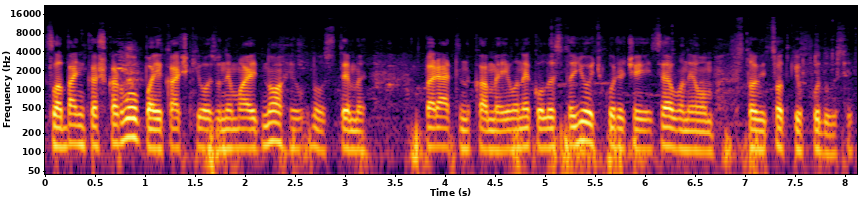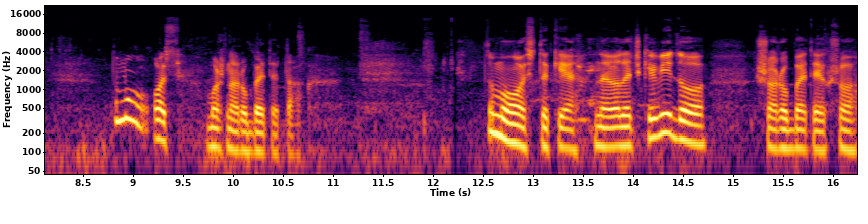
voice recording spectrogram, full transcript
слабенька шкарлупа, і качки ось вони мають ноги ну, з тими перетинками. І вони коли стають, куряче яйце, вони вам 100% подусять. Тому ось можна робити так. Тому ось таке невеличке відео, що робити, якщо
